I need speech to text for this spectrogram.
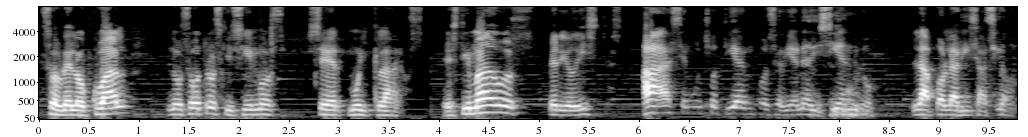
sobre lo cual nosotros quisimos ser muy claros. Estimados periodistas, hace mucho tiempo se viene diciendo la polarización,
